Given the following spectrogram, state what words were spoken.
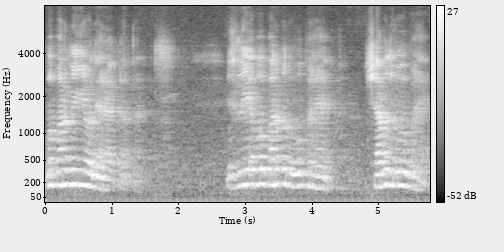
वो वर्म ही हो है इसलिए वो परम रूप है, शब्द रूप है।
